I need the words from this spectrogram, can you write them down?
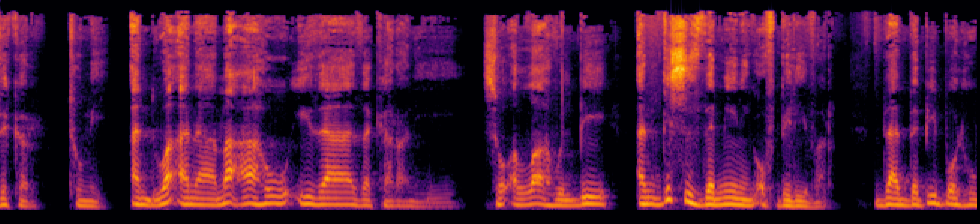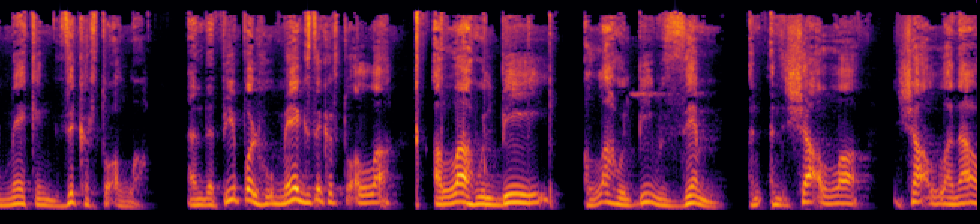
dhikr to me. And وَأَنَا مَعَهُ إِذَا ذَكَرَنِي So Allah will be, and this is the meaning of believer, that the people who making dhikr to Allah, and the people who make dhikr to Allah, Allah will be, Allah will be with them. And, and inshallah, inshallah now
